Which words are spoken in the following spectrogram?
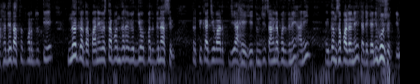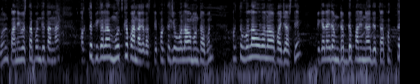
असं देत असतात. परंतु ते न करता पाणी व्यवस्थापन जर योग्य पद्धतीने असेल तर पिकाची वाढ जी आहे ही तुमची चांगल्या पद्धतीने आणि एकदम झपाट्याने त्या ठिकाणी होऊ शकते. म्हणून पाणी व्यवस्थापन देताना फक्त पिकाला मोजकं पाणी लागत असते. फक्त जे ओलावा म्हणतो आपण फक्त ओलावा ओलावा पाहिजे असते. पिकाला एकदम डबडब पाणी न देता फक्त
